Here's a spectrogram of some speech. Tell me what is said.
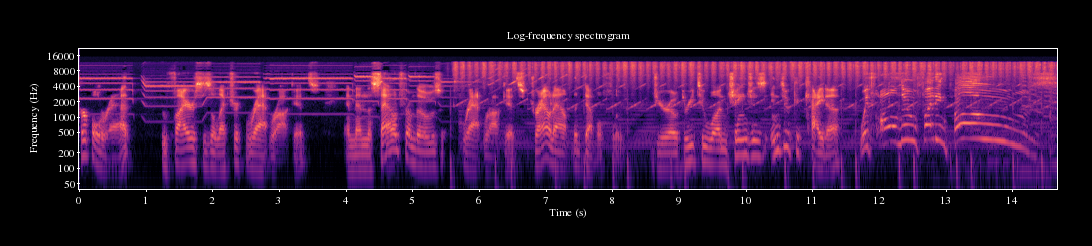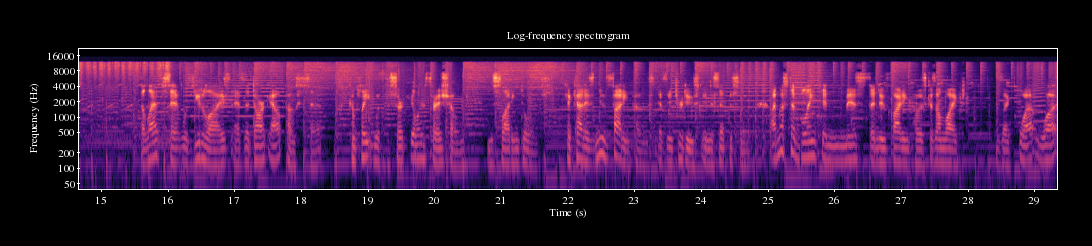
Purple Rat, who fires his electric rat rockets, and then the sound from those rat rockets drown out the devil flute. Jiro 321 changes into Kikaida with all new fighting pose! The lab set was utilized as the Dark Outpost set, complete with the circular threshold and sliding doors. Kikaida's new fighting pose as introduced in this episode. I must have blinked and missed the new fighting pose because I'm like, I was like, what, what,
